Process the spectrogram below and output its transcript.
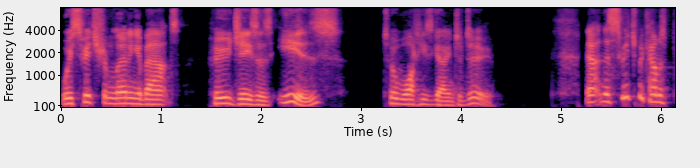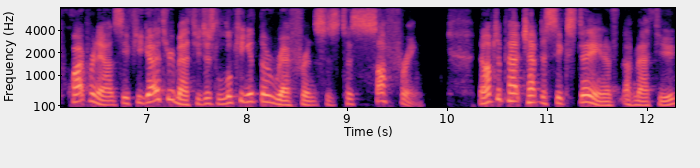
We switch from learning about who Jesus is to what he's going to do. Now, and the switch becomes quite pronounced if you go through Matthew just looking at the references to suffering. Now, up to chapter 16 of, of Matthew,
